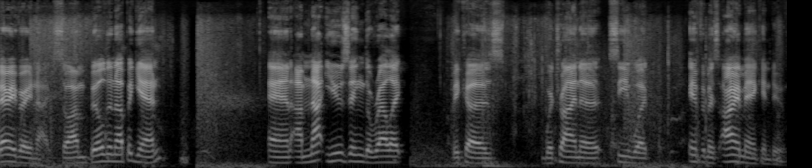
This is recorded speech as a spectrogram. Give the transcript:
Very, very nice. So I'm building up again, and I'm not using the relic because we're trying to see what infamous Iron Man can do.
